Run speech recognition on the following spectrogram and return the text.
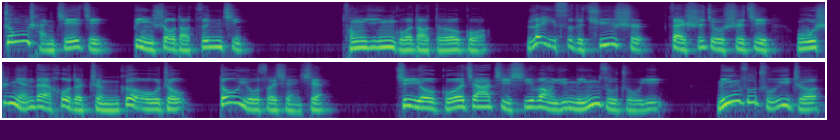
中产阶级，并受到尊敬。从英国到德国，类似的趋势在19世纪。五十年代后的整个欧洲都有所显现，既有国家寄希望于民族主义，民族主义者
